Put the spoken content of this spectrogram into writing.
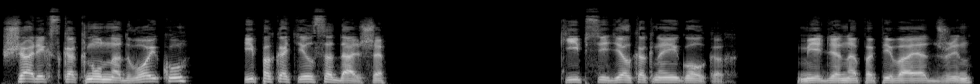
Шарик скакнул на двойку и покатился дальше. Кип сидел как на иголках, медленно попивая джин.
